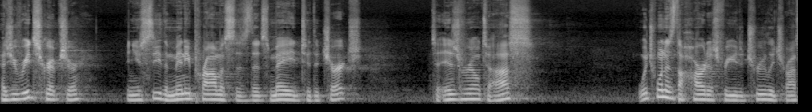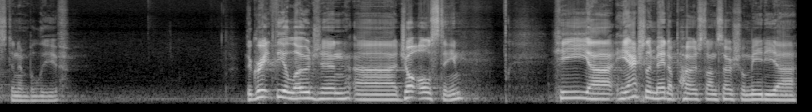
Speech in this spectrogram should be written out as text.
As you read scripture and you see the many promises that's made to the church, to Israel, to us, which one is the hardest for you to truly trust in and believe? The great theologian uh, Joel Osteen, he, uh, he actually made a post on social media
